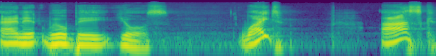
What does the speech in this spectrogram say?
and it will be yours. Wait, ask,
